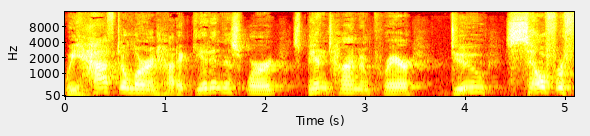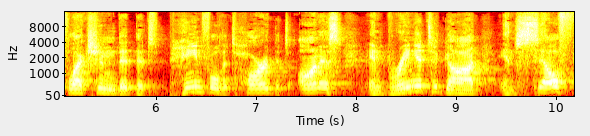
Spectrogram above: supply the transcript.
We have to learn how to get in this word, spend time in prayer, do self reflection that, that's painful, that's hard, that's honest, and bring it to God and self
